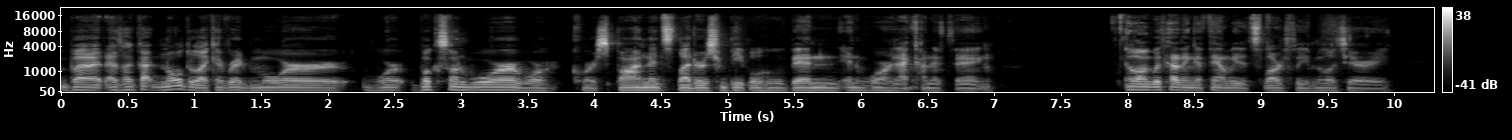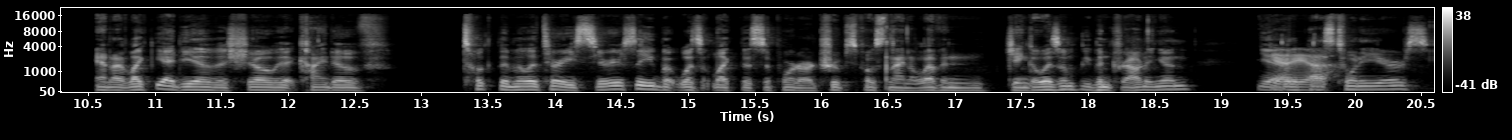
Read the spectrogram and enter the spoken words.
But as I've gotten older, like I've read more war, books on war, war correspondence, letters from people who've been in war, and that kind of thing, along with having a family that's largely military. And I like the idea of a show that kind of took the military seriously, but wasn't like the support our troops post 9 11 jingoism we've been drowning in yeah, for the yeah. past 20 years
